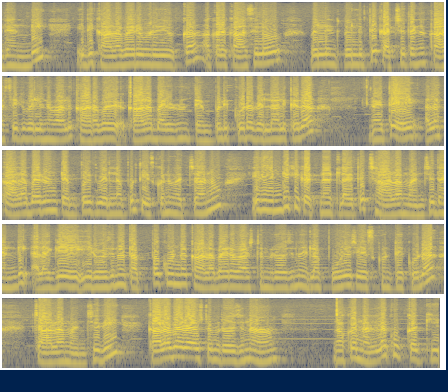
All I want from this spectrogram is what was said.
ఇదండి. ఇది కాలభైరవుడి యొక్క అక్కడ కాశీలో వెళ్ళి వెళితే ఖచ్చితంగా కాశీకి వెళ్ళిన వాళ్ళు కాలభై కాలభైరవుడి టెంపుల్కి కూడా వెళ్ళాలి కదా. అయితే అలా కాలభైరవం టెంపుల్కి వెళ్ళినప్పుడు తీసుకొని వచ్చాను. ఇది ఇంటికి కట్టినట్లయితే చాలా మంచిదండి. అలాగే ఈ రోజున తప్పకుండా కాలభైరవాష్టమి రోజున ఇలా పూజ చేసుకుంటే కూడా చాలా మంచిది. కాలభైరవాష్టమి రోజున ఒక నల్ల కుక్కకి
